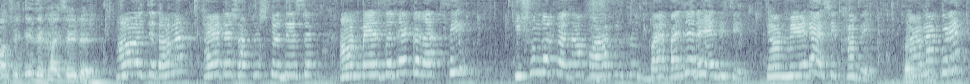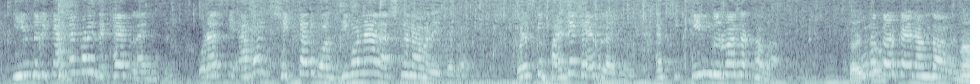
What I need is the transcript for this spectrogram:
মাসে এই যে খাইছে এটা হ্যাঁ ওই যে দাও না খাইটা সব শেষ করে দিয়েছে। আমার মেয়ের জন্য একটা রাখছি। কি সুন্দর করে দাও করা কিন্তু বাইরে রেখে দিছি যে আমার মেয়েটা এসে খাবে। তাই তো। তা। না করে ইন্দুরি কেমনে করে যে খেয়ে ফেলাই দিছে ওরা আজকে এমন শিক্ষা দেবো জীবনে আর আসবে না আমার এই জায়গায়। ওরা আজকে ভাজে খেয়ে ফেলাই দেবো। আজকে ইন্দুর ভাজা খাওয়া কোনো তরকারি রান্না হবে না।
